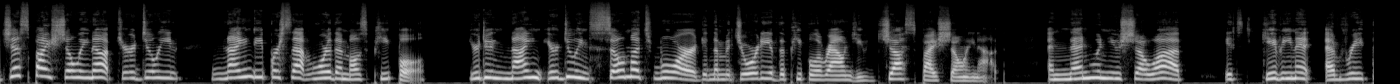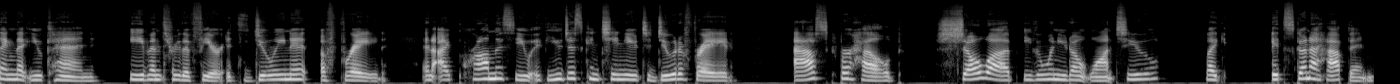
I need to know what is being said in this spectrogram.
just by showing up, you're doing 90% more than most people. You're doing nine, you're doing so much more than the majority of the people around you just by showing up. And then when you show up, it's giving it everything that you can, even through the fear. It's doing it afraid. And I promise you, if you just continue to do it afraid, ask for help, show up even when you don't want to, like it's going to happen.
